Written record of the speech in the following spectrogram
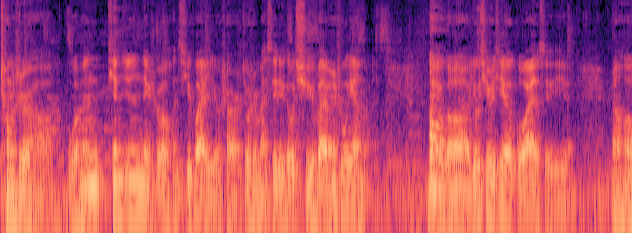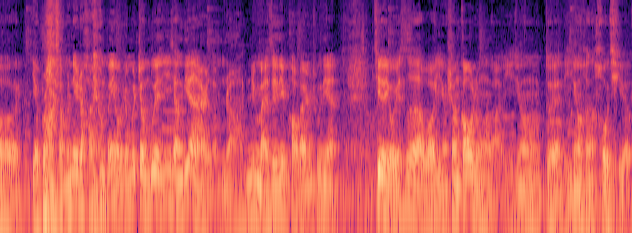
城市哈，我们天津那时候很奇怪一个事儿，就是买 CD 都去外文书店买，那个、哦尤其是一些国外的 CD，然后也不知道 怎么那阵儿好像没有什么正规的音像店还是怎么着，你买 CD 跑外文书店。记得有一次我已经上高中了，已经对已经很后期了，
